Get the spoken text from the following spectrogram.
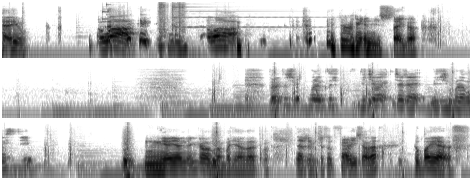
Ej, Ła! Ła! nie niższego. Bo jak ktoś, w ogóle ktoś, widzicie, czekaj, widzisz w ogóle mój stream? Nie, ja nie oglądam, bo nie wiem, nie wiem, czy to odpalić, ale chyba jest.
